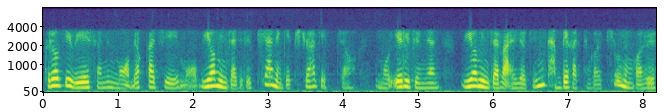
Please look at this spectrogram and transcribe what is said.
그러기 위해서는 뭐 몇 가지 뭐 위험 인자들을 피하는 게 필요하겠죠. 뭐 예를 들면 위험 인자로 알려진 담배 같은 걸 피우는 거를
